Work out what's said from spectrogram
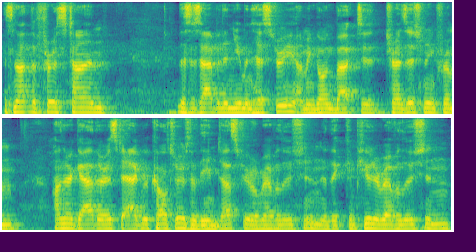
It's not the first time this has happened in human history. I mean, going back to transitioning from hunter gatherers to agricultures, or the industrial revolution, or the computer revolution,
